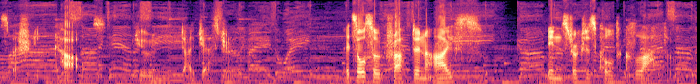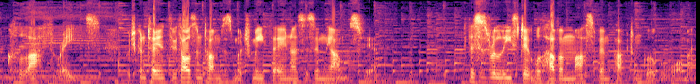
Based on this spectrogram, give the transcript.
especially cows, during digestion. It's also trapped in ice in structures called clath clathrates, which contain 3,000 times as much methane as is in the atmosphere. If this is released, it will have a massive impact on global warming.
